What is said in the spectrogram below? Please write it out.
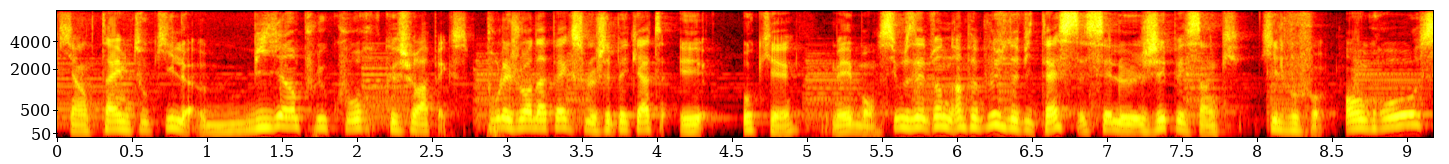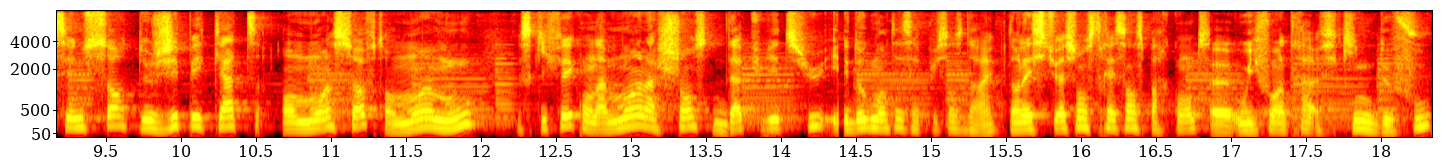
qui a un time to kill bien plus court que sur Apex. Pour les joueurs d'Apex, le GP4 est ok, mais bon, si vous avez besoin d'un peu plus de vitesse, c'est le GP5 qu'il vous faut. En gros, c'est une sorte de GP4 en moins soft, en moins mou, ce qui fait qu'on a moins la chance d'appuyer dessus et d'augmenter sa puissance d'arrêt. Dans les situations stressantes par contre, euh, où il faut un tracking de fou,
